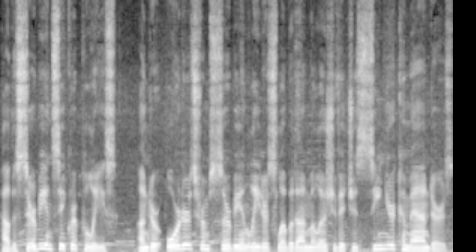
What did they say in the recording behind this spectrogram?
how the Serbian secret police under orders from Serbian leader Slobodan Milosevic's senior commanders,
